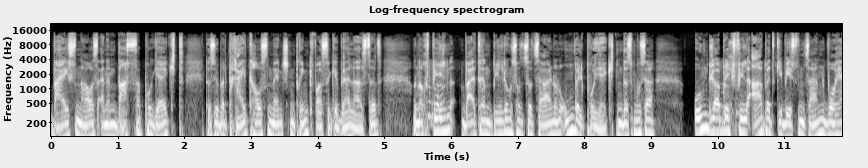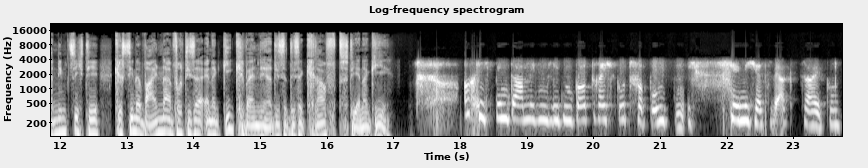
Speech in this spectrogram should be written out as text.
Waisenhaus, einem Wasserprojekt, das über 3000 Menschen Trinkwasser gewährleistet und noch vielen weiteren Bildungs- und sozialen und Umweltprojekten. Das muss ja unglaublich viel Arbeit gewesen sein. Woher nimmt sich die Christine Wallner einfach diese Energiequellen her, diese, diese Kraft, die Energie? Ach, ich bin da mit dem lieben Gott recht gut verbunden. Ich sehe mich als Werkzeug und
